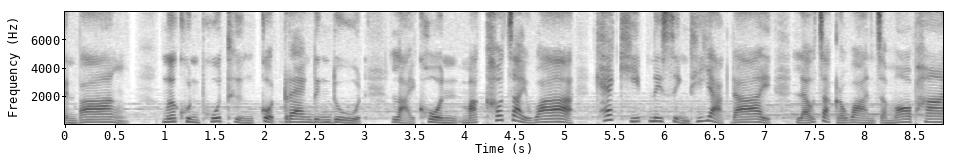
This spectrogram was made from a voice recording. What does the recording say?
กันบ้าง เมื่อคุณพูดถึงกฎแรงดึงดูด หลายคนมักเข้าใจว่า แค่คิดในสิ่งที่อยากได้ แล้วจักรวาลจะมอบให้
